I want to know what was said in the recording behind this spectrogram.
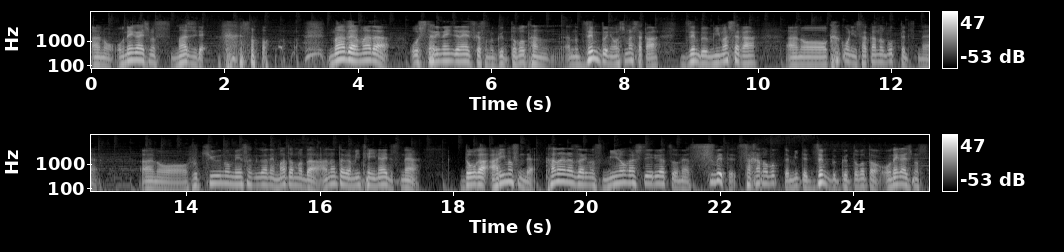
あの、お願いします。マジで。まだまだ押し足りないんじゃないですか、そのグッドボタン。あの、全部に押しましたか？全部見ましたか？あの、過去に遡ってですね、あの、普及の名作がね、まだまだあなたが見ていないですね、動画ありますんで、必ずあります。見逃しているやつをね、すべて遡って見て全部グッドボタンをお願いします。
